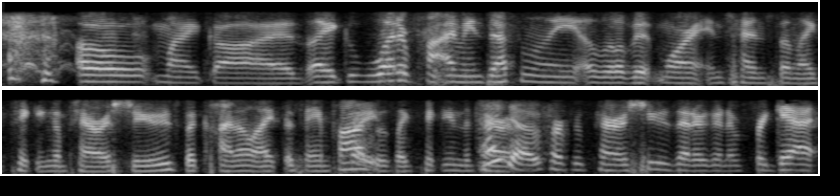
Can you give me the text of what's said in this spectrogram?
oh my god! Like what a pro- I mean, definitely a little bit more intense than like picking a pair of shoes, but kind of like the same process, Right. like picking the pair, Kind of. perfect pair of shoes that are going to forget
